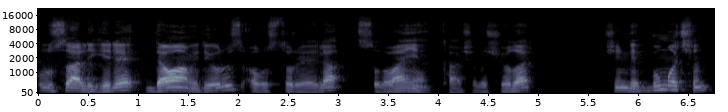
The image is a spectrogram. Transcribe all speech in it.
Uluslar Ligi devam ediyoruz. Avusturya ile Slovenya karşılaşıyorlar. Şimdi bu maçın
